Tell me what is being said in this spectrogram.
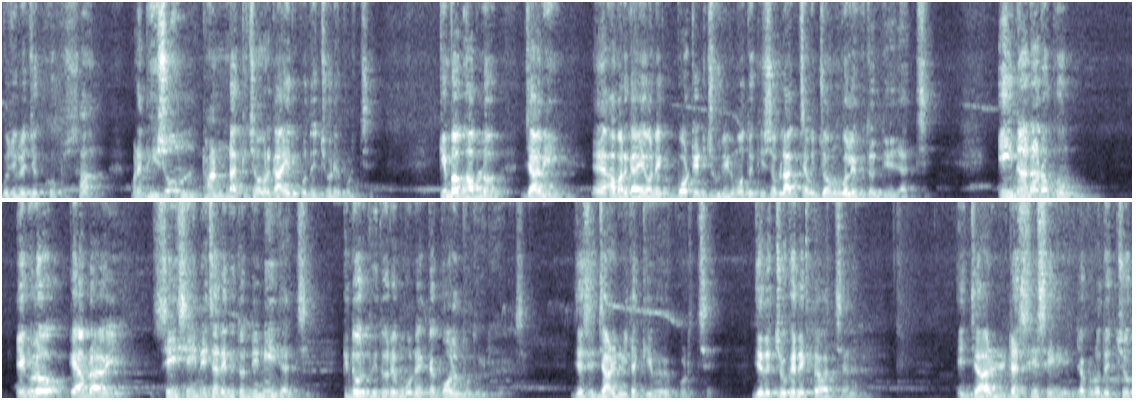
বুঝলো যে খুব মানে ভীষণ ঠান্ডা কিছু আমার গায়ের উপর দিয়ে ঝরে পড়ছে। কিংবা ভাবলো যে আমি আমার গায়ে অনেক বটের ঝুড়ির মতো কিসব লাগছে, আমি জঙ্গলের ভিতর দিয়ে যাচ্ছি। এই নানা রকম এগুলোকে আমরা ওই সেই সেই নেচারের ভিতর দিয়ে নিয়ে যাচ্ছি। কিন্তু ওর ভিতরে মনে একটা গল্প তৈরি হচ্ছে, যে সে জার্নিটা কীভাবে করছে যেদের চোখে দেখতে পাচ্ছে না। এই জার্নিটা শেষে যখন ওদের চোখ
